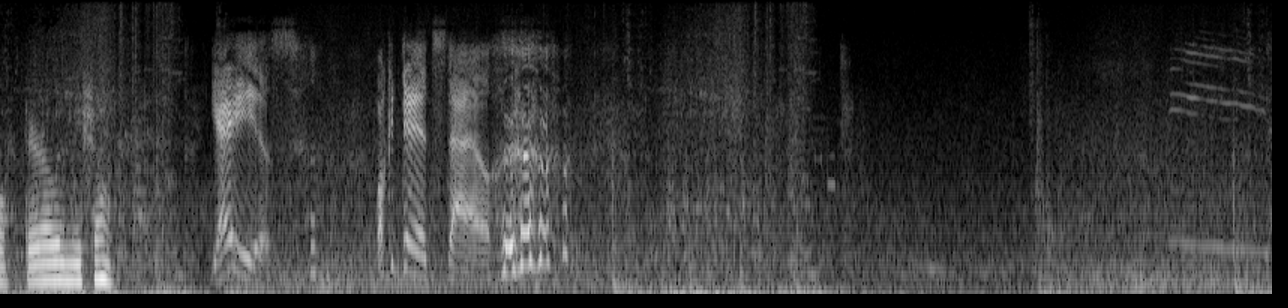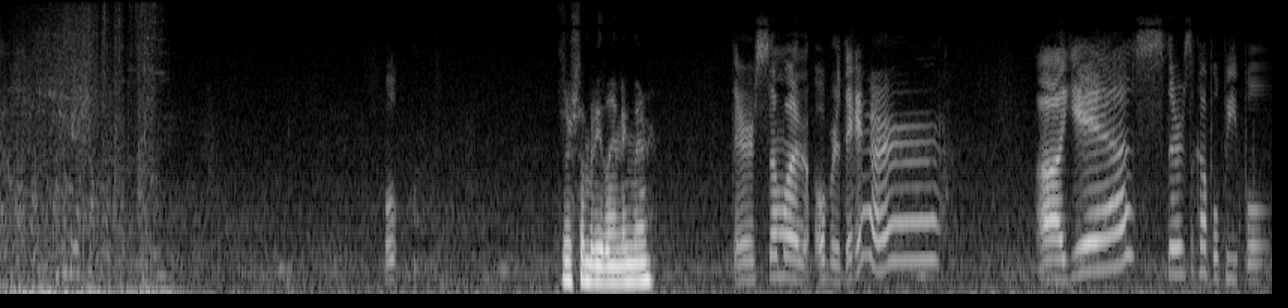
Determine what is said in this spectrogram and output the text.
Go, Daryl and Michonne. Yes. Walking Dead style. oh, Is there somebody landing there? there's someone over there. Uh, yes, there's a couple people.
